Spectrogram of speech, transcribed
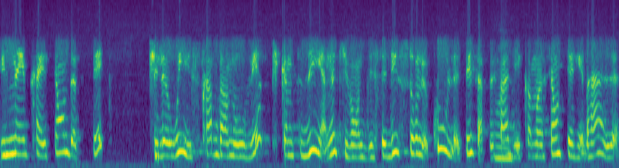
une impression d'optique. Puis là, oui, ils se frappent dans nos vitres. Puis comme tu dis, il y en a qui vont décéder sur le coup. Là, ça peut faire des commotions cérébrales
